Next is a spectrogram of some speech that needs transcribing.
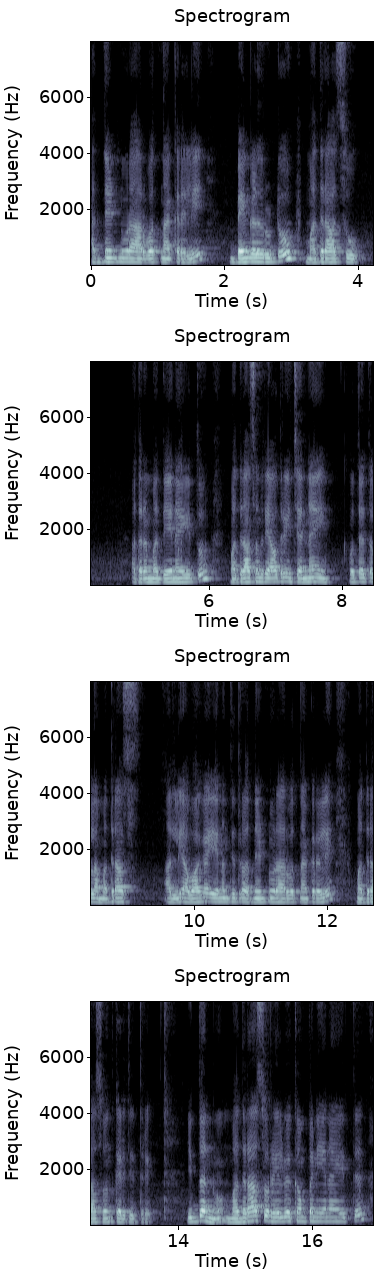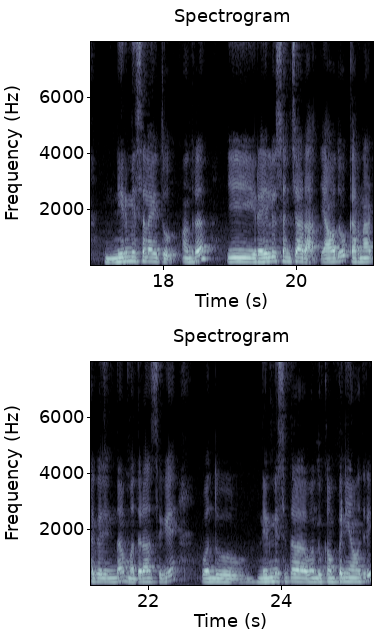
ಹದಿನೆಂಟುನೂರ ಅರವತ್ನಾಲ್ಕರಲ್ಲಿ ಬೆಂಗಳೂರು ಟು ಮದ್ರಾಸು. ಅದರ ಮಧ್ಯೆ ಏನಾಗಿತ್ತು? ಮದ್ರಾಸ್ ಅಂದರೆ ಯಾವುದ್ರಿ? ಚೆನ್ನೈ. ಗೊತ್ತಾಯ್ತಲ್ಲ, ಮದ್ರಾಸ್. ಅಲ್ಲಿ ಅವಾಗ ಏನಂತಿದ್ರು? ಹದಿನೆಂಟುನೂರ ಅರವತ್ನಾಲ್ಕರಲ್ಲಿ ಮದ್ರಾಸು ಅಂತ ಕರಿತಿದ್ರಿ. ಇದನ್ನು ಮದ್ರಾಸು ರೈಲ್ವೆ ಕಂಪನಿ ಏನಾಗಿತ್ತು? ನಿರ್ಮಿಸಲಾಯಿತು. ಅಂದ್ರೆ ಈ ರೈಲು ಸಂಚಾರ, ಯಾವುದು? ಕರ್ನಾಟಕದಿಂದ ಮದ್ರಾಸಿಗೆ ಒಂದು ನಿರ್ಮಿಸಿದ ಒಂದು ಕಂಪನಿ ಯಾವುದ್ರಿ?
